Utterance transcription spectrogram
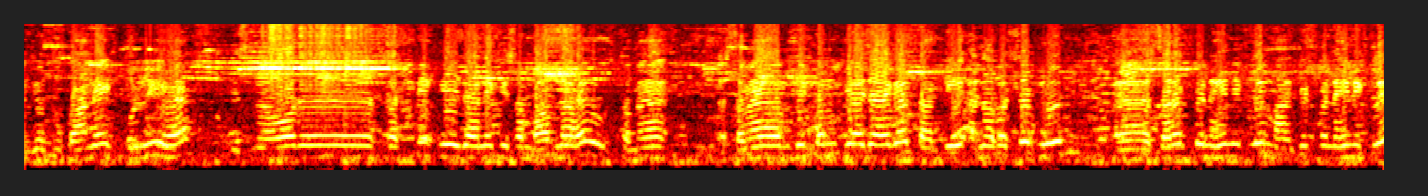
जो दुकानें खुलनी है, इसमें और सख्ती किए जाने की संभावना है। उस समय समय अवधि कम किया जाएगा ताकि अनावश्यक लोग सड़क पे नहीं निकले, मार्केट में नहीं निकले।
